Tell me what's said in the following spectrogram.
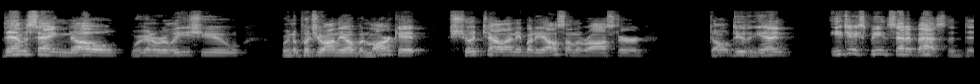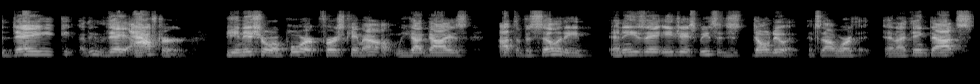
them saying no, we're going to release you, we're going to put you on the open market should tell anybody else on the roster, don't do that. And EJ Speed said it best. The, the day, I think the day after the initial report first came out, we got guys at the facility, and EJ, EJ Speed said, just don't do it. It's not worth it. And I think that's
